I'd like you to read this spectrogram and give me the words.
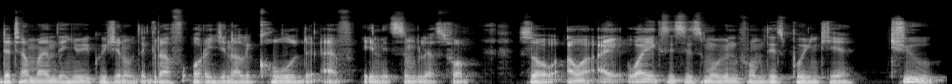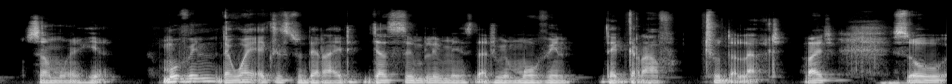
determine the new equation of the graph originally called f in its simplest form. So our y-axis is moving from this point here to somewhere here. Moving the y-axis to the right just simply means that we're moving the graph to the left right? So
